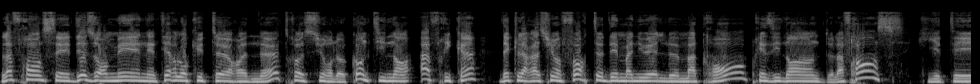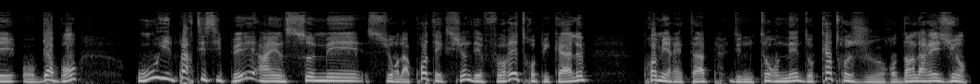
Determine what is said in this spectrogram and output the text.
La France est désormais un interlocuteur neutre sur le continent africain. Déclaration forte d'Emmanuel Macron, président de la France, qui était au Gabon, où il participait à un sommet sur la protection des forêts tropicales. Première étape d'une tournée de quatre jours dans la région.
